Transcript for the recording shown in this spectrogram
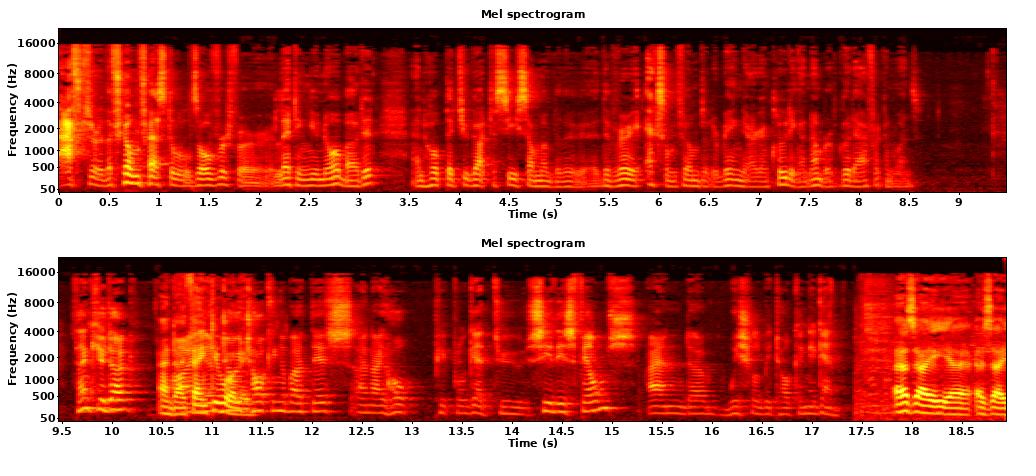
after the film festival's over for letting you know about it, and hope that you got to see some of the, the very excellent films that are being there, including a number of good African ones. Thank you, Doug. And I, I thank you, I enjoy talking about this, and I hope people get to see these films, and uh, we shall be talking again. As I uh, as I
